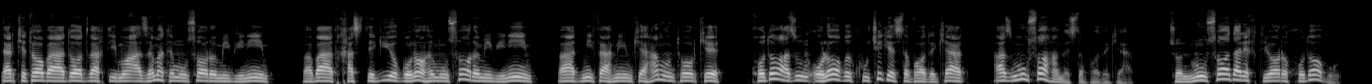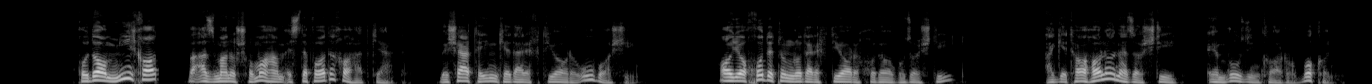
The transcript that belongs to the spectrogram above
در کتاب اعداد وقتی ما عظمت موسی رو می‌بینیم و بعد خستگی و گناه موسی رو می‌بینیم بعد می‌فهمیم که همونطور که خدا از اون الاغ کوچک استفاده کرد از موسی هم استفاده کرد. چون موسی در اختیار خدا بود. خدا می‌خواد و از من و شما هم استفاده خواهد کرد. به شرط اینکه در اختیار او باشیم. آیا خودتون رو در اختیار خدا گذاشتید اگه تا حالا نذاشتید امروز این کار رو بکنید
